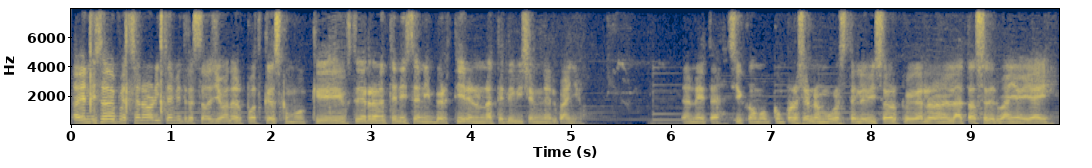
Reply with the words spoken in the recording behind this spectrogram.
¿Saben? Estaba pensando ahorita mientras estamos llevando el podcast como que ustedes realmente necesitan invertir en una televisión en el baño. La neta. Así como comprarse un hamburguesa televisor, pegarlo en la taza del baño y ahí.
